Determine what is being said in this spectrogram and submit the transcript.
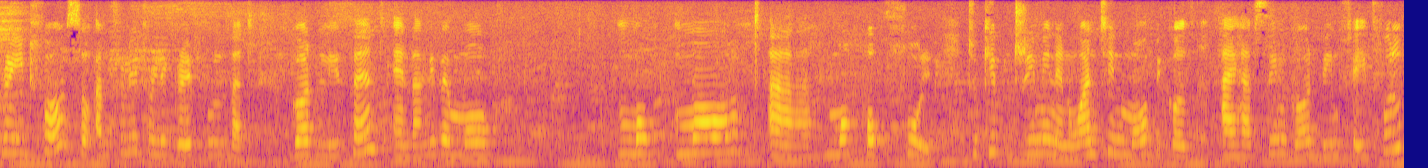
prayed for. So I'm truly, truly grateful that God listened, and I'm even more, more, more, uh, more hopeful to keep dreaming and wanting more because I have seen God being faithful,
